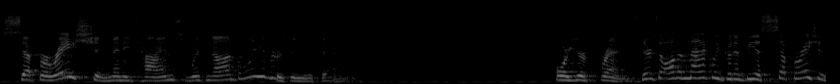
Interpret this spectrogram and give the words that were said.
separation many times with non believers in your family or your friends. There's automatically going to be a separation.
